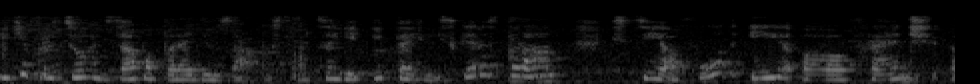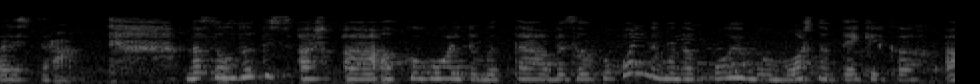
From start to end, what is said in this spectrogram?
які працюють за попереднім записом. Це є італійський ресторан, Сіяфуд і Френч ресторан. Насолодитись аж алкогольними та безалкогольними напоями можна в декількох а,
